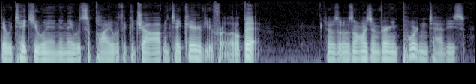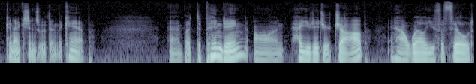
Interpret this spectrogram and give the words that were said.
they would take you in and they would supply you with a good job and take care of you for a little bit. So it was, it was always very important to have these connections within the camp. Uh, but depending on how you did your job and how well you fulfilled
